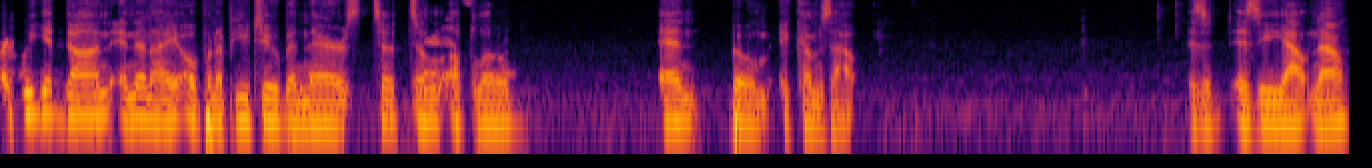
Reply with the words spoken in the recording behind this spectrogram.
Like we get done, and then I open up YouTube, and there's to to There upload, and boom, it comes out. Is it is he out now?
